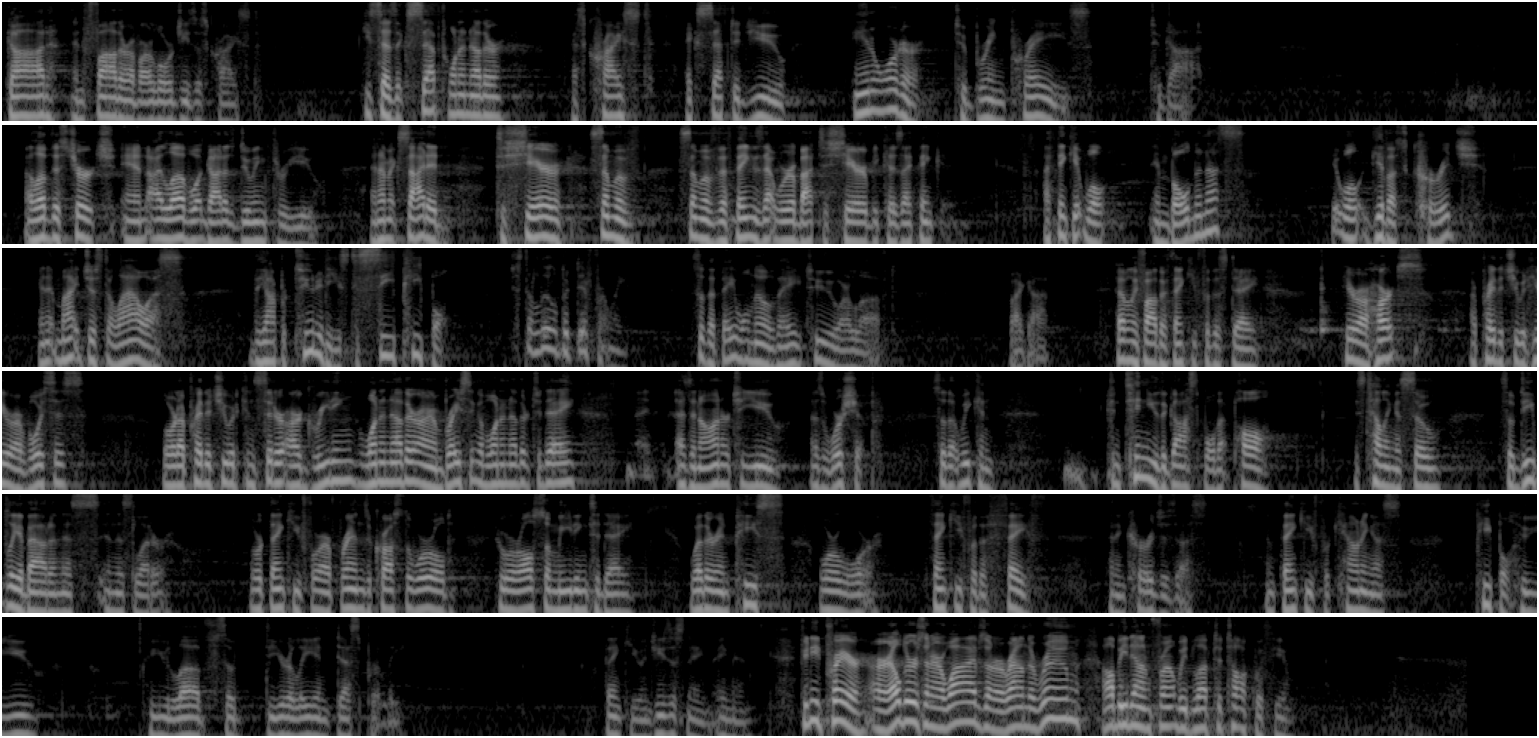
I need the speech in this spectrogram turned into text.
God and Father of our Lord Jesus Christ. He says, Accept one another as Christ accepted you in order to bring praise to God. I love this church and I love what God is doing through you. And I'm excited to share some of some of the things that we're about to share because I think I think it will embolden us. It will give us courage and it might just allow us the opportunities to see people just a little bit differently so that they will know they too are loved by God. Heavenly Father, thank you for this day. Hear our hearts. I pray that you would hear our voices. Lord, I pray that you would consider our greeting one another, our embracing of one another today as an honor to you, as worship, so that we can continue the gospel that Paul is telling us so, so deeply about in this, in this letter. Lord, thank you for our friends across the world who are also meeting today, whether in peace or war. Thank you for the faith that encourages us. And thank you for counting us people who you who you love so dearly and desperately. Thank you. In Jesus' name, amen. If you need prayer, our elders and our wives are around the room. I'll be down front. We'd love to talk with you.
